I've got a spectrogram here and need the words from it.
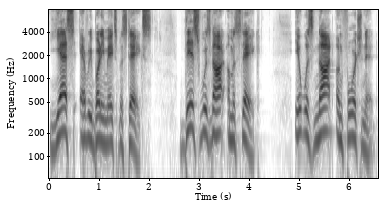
Yes, everybody makes mistakes. This was not a mistake. It was not unfortunate.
